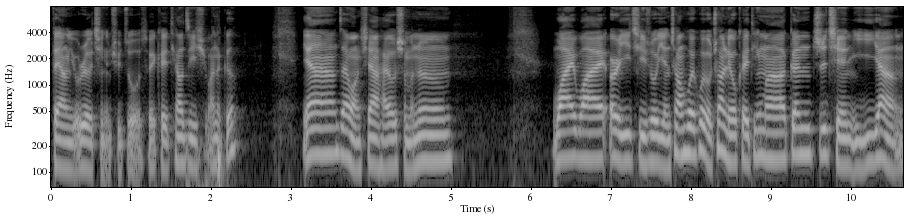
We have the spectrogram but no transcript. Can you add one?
非常有热情的去做，所以可以挑自己喜欢的歌。呀，再往下还有什么呢？Y Y 二一七说演唱会会有串流可以听吗？跟之前一样。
